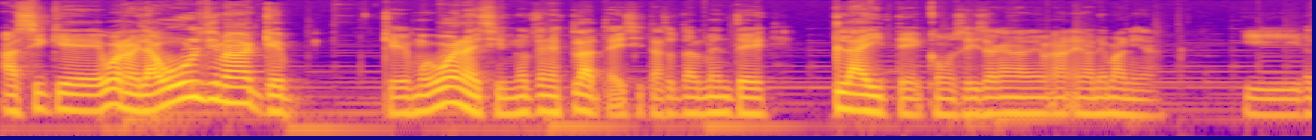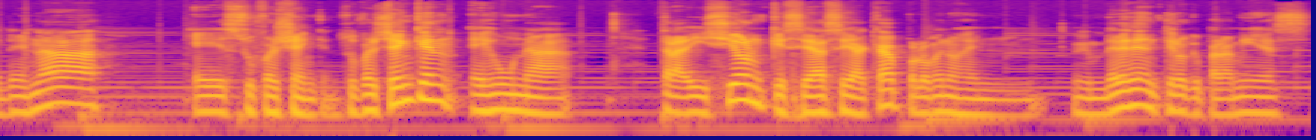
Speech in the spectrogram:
Así que, bueno, y la última, que, que es muy buena, y si no tenés plata, y si estás totalmente pleite, como se dice acá en Alemania, y no tenés nada, es Superschenken. Superschenken es una tradición que se hace acá, por lo menos en, en Dresden, creo que para mí es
